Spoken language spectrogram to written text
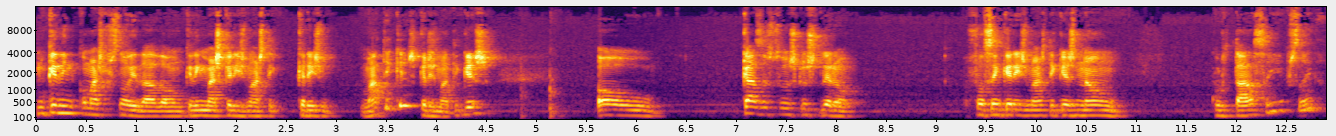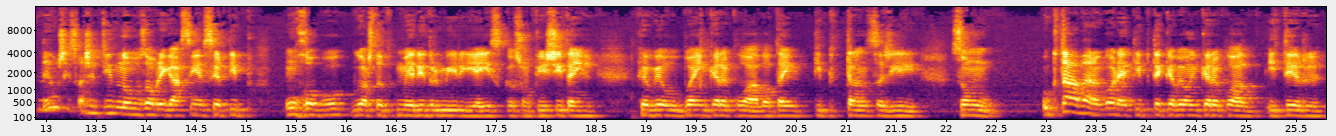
um bocadinho com mais personalidade ou um bocadinho mais carismáticas, carismáticas. Ou caso as pessoas que escolheram fossem carismáticas, não cortassem a personalidade deles, isso faz sentido, não os obrigassem a ser tipo um robô que gosta de comer e dormir e é isso que eles são fixos e têm cabelo bem encaracolado ou têm tipo tranças e são. O que está a dar agora é tipo ter cabelo encaracolado e ter.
